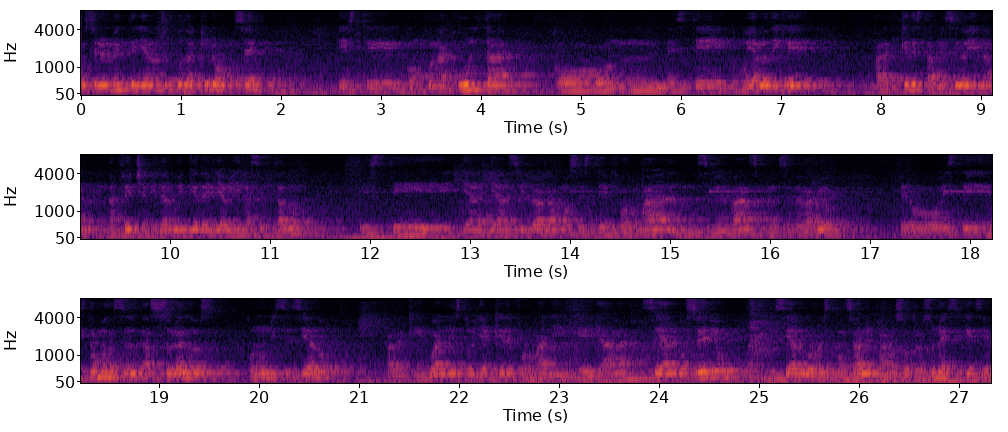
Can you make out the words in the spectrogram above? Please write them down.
posteriormente ya no se pudo aquí, lo vamos a hacer este, con, con la culta, con, este, como ya lo dije, para que quede establecido ahí en la, fecha en Hidalgo y quede ya bien asentado, este, ya, ya si lo hagamos este, formal, se me va, se me, se me barrió, pero este, estamos asesorados con un licenciado para que igual esto ya quede formal y que ya sea algo serio y sea algo responsable para nosotros, una exigencia.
